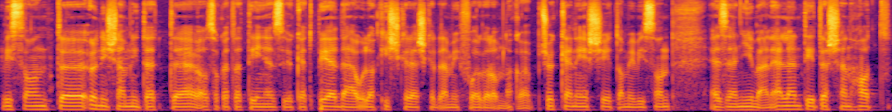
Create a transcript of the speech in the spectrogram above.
viszont ön is említette azokat a tényezőket, például a kiskereskedelmi forgalomnak a csökkenését, ami viszont ezzel nyilván ellentétesen hat.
